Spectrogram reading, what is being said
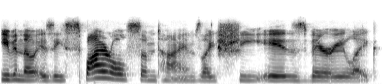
Even though Izzy spirals sometimes, like she is very like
